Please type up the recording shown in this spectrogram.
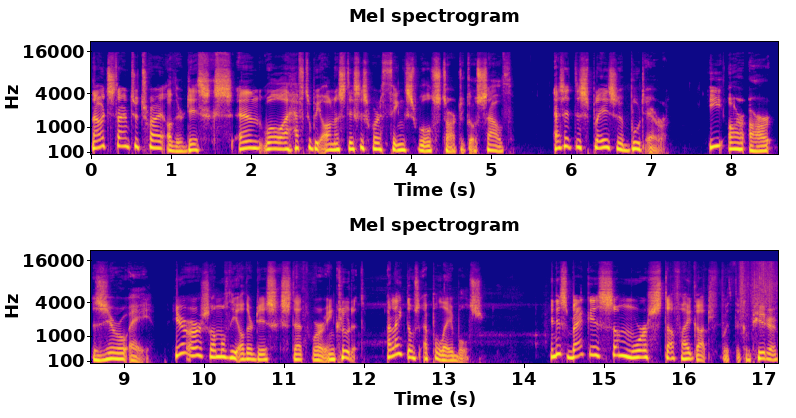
Now it's time to try other disks, and well, I have to be honest, this is where things will start to go south, as it displays a boot error, ERR0A. Here are some of the other disks that were included. I like those Apple labels. In this bag is some more stuff I got with the computer.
